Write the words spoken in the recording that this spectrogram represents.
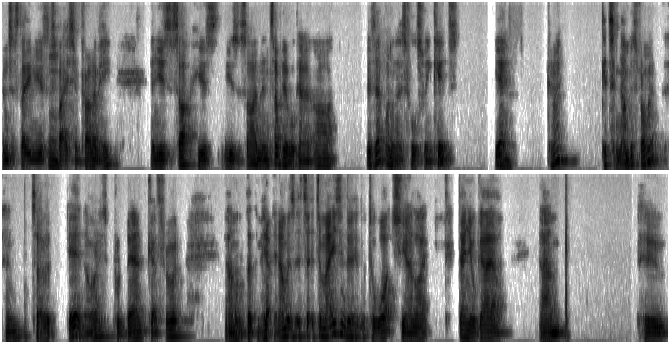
and just let him use the mm. space in front of me and use the side, use use the side. And then some people go, "Oh, is that one of those full swing kits?" Yeah. Mm. Can I get some numbers from it? And so, yeah, no worries. Put it down, go through it, um, let them hit yep. the numbers. It's it's amazing to to watch. You know, like Daniel Gale. Um, who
